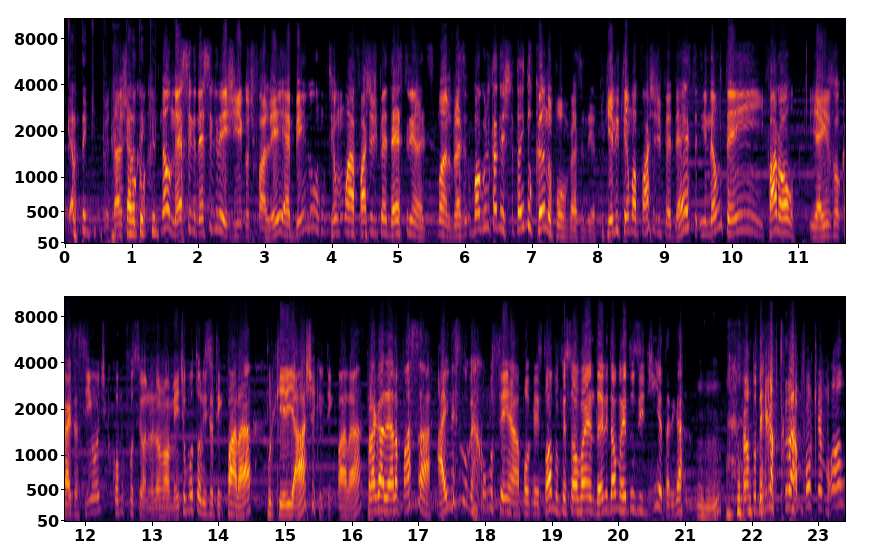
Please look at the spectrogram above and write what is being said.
o cara tem que. Verdade, Cara, tem que- Não, nessa, nessa igrejinha que eu te falei, é bem no. Tem uma faixa de pedestre antes. Mano, o, Brasil, o bagulho tá, deixando, tá educando o povo brasileiro. Porque ele tem uma faixa de pedestre e não tem farol. E aí os locais assim, onde como funciona? Normalmente o motorista tem que parar, porque ele acha que ele tem que parar, pra galera passar. Aí nesse lugar, como tem a Pokéstop, o pessoal vai andando e dá uma reduzidinha, tá ligado? Uhum. Pra poder capturar Pokémon.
